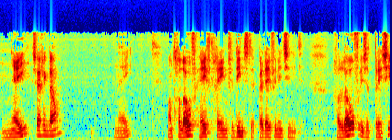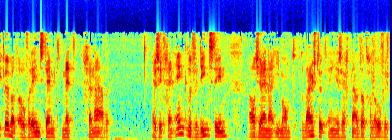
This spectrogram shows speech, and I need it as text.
Nee, zeg ik dan. Nee. Want geloof heeft geen verdiensten, per definitie niet. Geloof is het principe wat overeenstemt met genade. Er zit geen enkele verdienste in als jij naar iemand luistert en je zegt, nou dat geloof ik.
